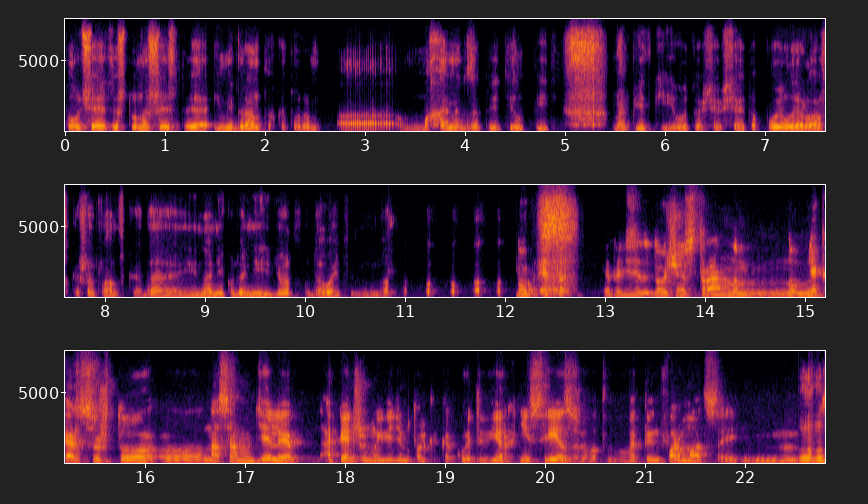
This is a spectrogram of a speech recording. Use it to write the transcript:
Получается, что нашествие иммигрантов, которым а, Мохаммед запретил пить напитки, и вот вообще вся эта пойло ирландская, шотландская, да, и она никуда не идет, ну, давайте. Ну, это, это действительно очень странно. Ну, мне кажется, что э, на самом деле, опять же, мы видим только какой-то верхний срез вот в этой информации. Угу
